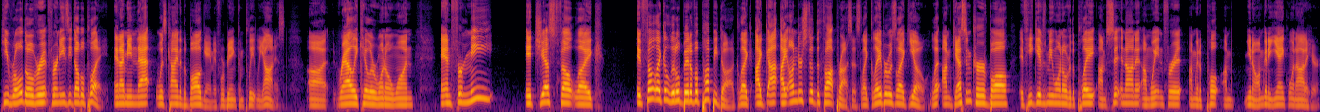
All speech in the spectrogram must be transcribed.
He rolled over it for an easy double play. And I mean, that was kind of the ball game, if we're being completely honest. Uh, Rally Killer 101. And for me, it just felt like it felt like a little bit of a puppy dog. Like I got I understood the thought process. Like Gleyber was like, "Yo, let, I'm guessing curveball. If he gives me one over the plate, I'm sitting on it. I'm waiting for it. I'm to pull I'm you know, I'm to yank one out of here."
